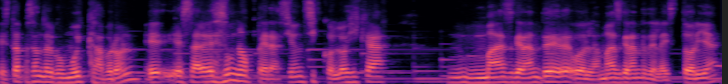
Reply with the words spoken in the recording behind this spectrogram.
está pasando algo muy cabrón, e, es, es una operación psicológica más grande o la más grande de la historia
